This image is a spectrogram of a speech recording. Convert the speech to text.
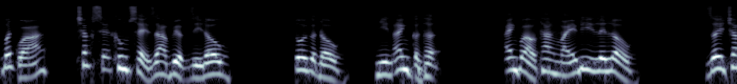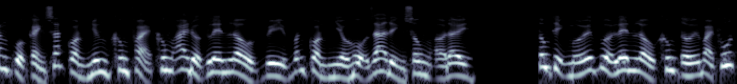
Bất quá, chắc sẽ không xảy ra việc gì đâu. Tôi gật đầu, nhìn anh cẩn thận. Anh vào thang máy đi lên lầu. Dây trăng của cảnh sát còn nhưng không phải không ai được lên lầu vì vẫn còn nhiều hộ gia đình sông ở đây. Tông Thịnh mới vừa lên lầu không tới vài phút,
